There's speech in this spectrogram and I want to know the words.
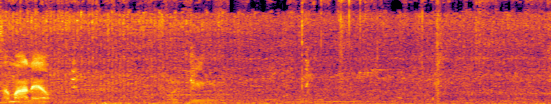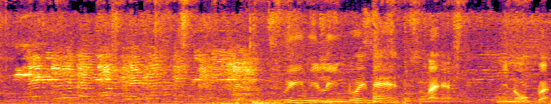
ถ้ามาแล้ว โอเคเฮ้ยมีลิงด้วยแม่ข้างในอะมีนกด้วย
